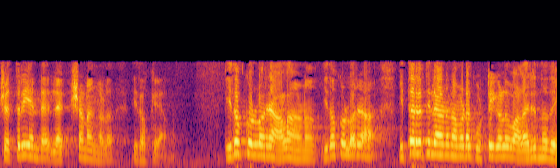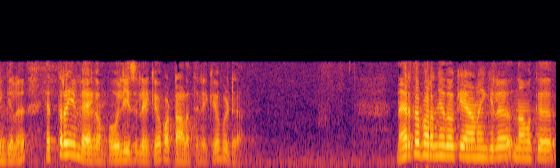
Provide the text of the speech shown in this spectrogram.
ക്ഷത്രിയന്റെ ലക്ഷണങ്ങൾ ഇതൊക്കെയാണ്. ഇതൊക്കെ ഉള്ള ഒരാളാണ് ഇതൊക്കെ ഉള്ള ഒരാ ഇത്തരത്തിലാണ് നമ്മുടെ കുട്ടികൾ വളരുന്നതെങ്കിൽ എത്രയും വേഗം പോലീസിലേക്കോ പട്ടാളത്തിലേക്കോ വിടുക. നേരത്തെ പറഞ്ഞതൊക്കെയാണെങ്കിൽ നമുക്ക്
